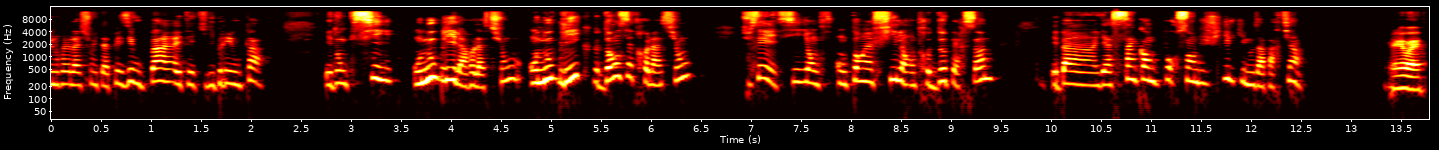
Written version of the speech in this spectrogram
une relation est apaisée ou pas, est équilibrée ou pas. Et donc, si on oublie la relation, on oublie que dans cette relation, tu sais, si on, tend un fil entre deux personnes, eh ben, il y a 50% du fil qui nous appartient. Et ouais.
